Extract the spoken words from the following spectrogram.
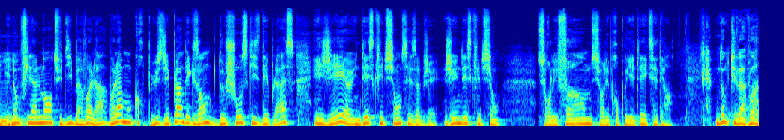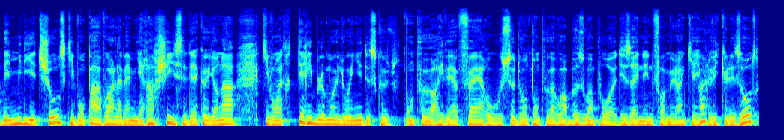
Et Mhm. donc finalement, tu dis, bah voilà, voilà mon corpus, j'ai plein d'exemples de choses qui se déplacent et j'ai euh, une description de ces objets. J'ai une description. Sur les formes, sur les propriétés, etc. Donc tu vas avoir des milliers de choses qui vont pas avoir la même hiérarchie. C'est-à-dire qu'il y en a qui vont être terriblement éloignées de ce que on peut arriver à faire ou ce dont on peut avoir besoin pour euh, designer une Formule 1 qui aille plus vite que les autres.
